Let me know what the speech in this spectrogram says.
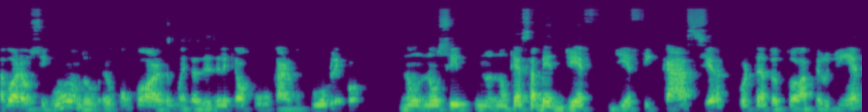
Agora, o segundo, eu concordo, muitas vezes ele quer o, o cargo público, não, não, se, não quer saber de, de eficácia, portanto, eu estou lá pelo dinheiro,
